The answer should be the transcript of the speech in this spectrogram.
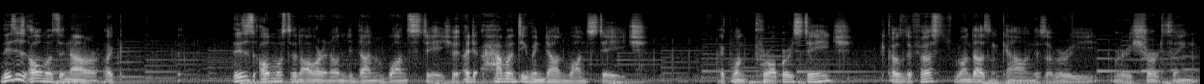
This is almost an hour, like this is almost an hour and only done one stage. I, I haven't even done one stage. Like one proper stage. Because the first one doesn't count. It's a very, very short thing.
